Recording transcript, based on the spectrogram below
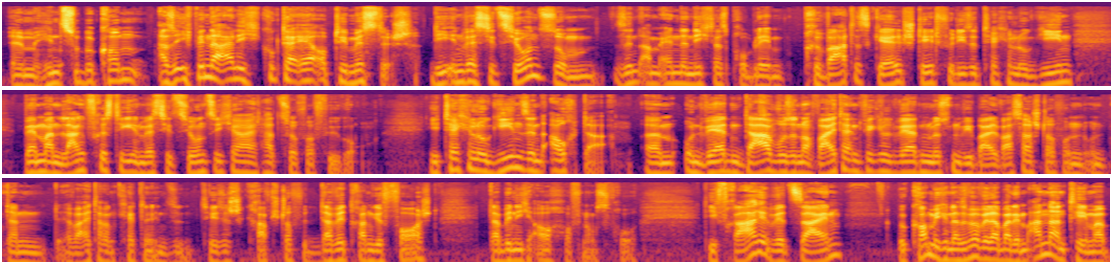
ähm, hinzubekommen? Also ich bin da eigentlich, gucke da eher optimistisch. Die Investitionssummen sind am Ende nicht das Problem. Privates Geld steht für diese Technologien, wenn man langfristige Investitionssicherheit hat, zur Verfügung. Die Technologien sind auch da ähm, und werden da, wo sie noch weiterentwickelt werden müssen, wie bei Wasserstoff und, und dann der weiteren Kette in synthetische Kraftstoffe, da wird dran geforscht. Da bin ich auch hoffnungsfroh. Die Frage wird sein, bekomme ich, und da sind wir wieder bei dem anderen Thema,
